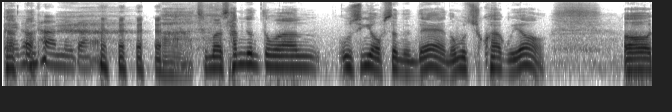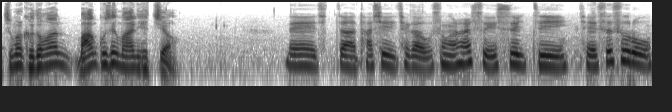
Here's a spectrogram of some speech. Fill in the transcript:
네, 감사합니다. 아, 정말 3년 동안 우승이 없었는데 너무 축하하고요. 어, 정말 그동안 마음고생 많이 했죠. 네, 진짜 다시 제가 우승을 할 수 있을지 제 스스로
